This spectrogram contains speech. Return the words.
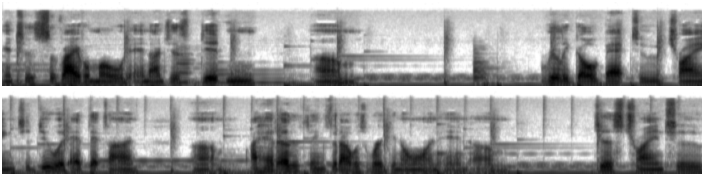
into survival mode and I just didn't um, really go back to trying to do it at that time. Um, I had other things that I was working on and um, just trying to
